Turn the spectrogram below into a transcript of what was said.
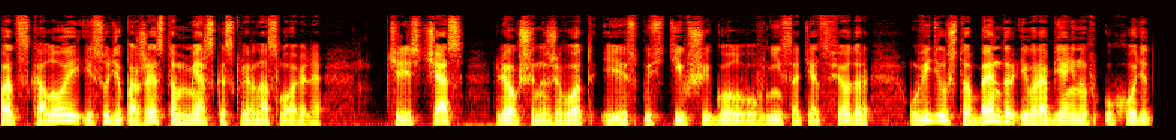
под скалой и, судя по жестам, мерзко сквернословили. Через час, легший на живот и спустивший голову вниз отец Федор, увидел, что Бендер и Воробьянинов уходят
